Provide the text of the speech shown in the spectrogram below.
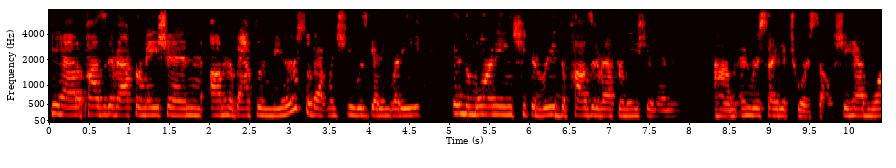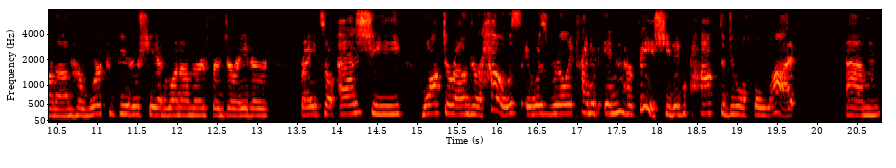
she had a positive affirmation on her bathroom mirror so that when she was getting ready in the morning, she could read the positive affirmation and um, and recite it to herself. She had one on her work computer, she had one on the refrigerator, right? So as she walked around her house, it was really kind of in her face. She didn't have to do a whole lot um,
